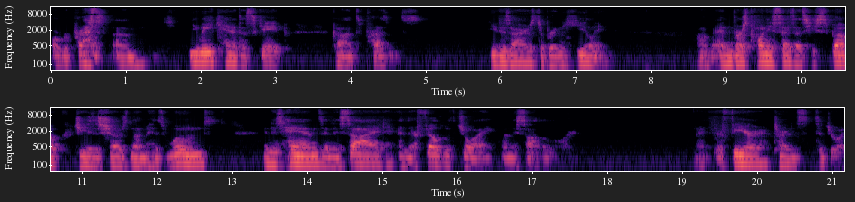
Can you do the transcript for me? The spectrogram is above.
or repress. Um, we can't escape God's presence. He desires to bring healing. Um, and verse 20 says, as he spoke, Jesus shows them his wounds in his hands and his side, and they're filled with joy when they saw the Lord. Right? Their fear turns to joy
